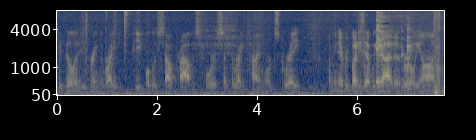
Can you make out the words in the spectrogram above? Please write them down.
the ability to bring the right people to solve problems for us at the right time works great. I mean, everybody that we got early on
